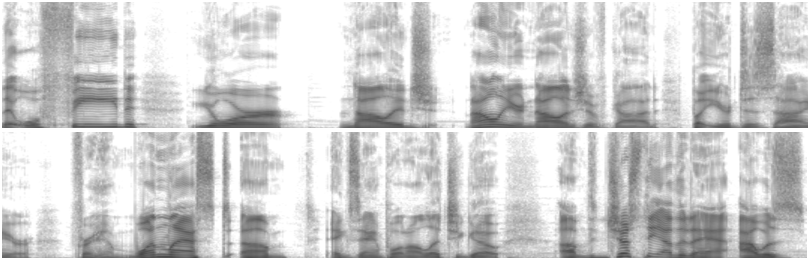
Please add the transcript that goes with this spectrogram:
that will feed your knowledge, not only your knowledge of God, but your desire for Him. One last um, example, and I'll let you go. Um, just the other day, I was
